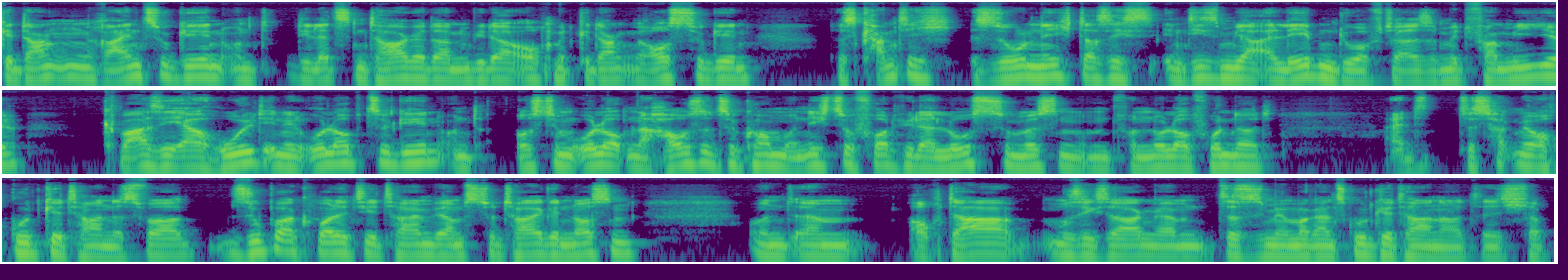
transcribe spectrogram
Gedanken reinzugehen und die letzten Tage dann wieder auch mit Gedanken rauszugehen, das kannte ich so nicht, dass ich es in diesem Jahr erleben durfte. Also mit Familie quasi erholt in den Urlaub zu gehen und aus dem Urlaub nach Hause zu kommen und nicht sofort wieder los zu müssen und von 0 auf 100 das hat mir auch gut getan. Das war super Quality Time. Wir haben es total genossen. Und ähm, auch da muss ich sagen, ähm, dass es mir mal ganz gut getan hat. Ich habe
